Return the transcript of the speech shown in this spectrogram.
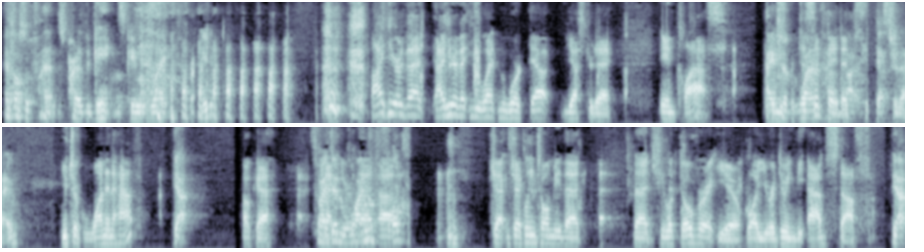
It's also fun. It's part of the game. It's game of life, right? I hear that. I hear that you went and worked out yesterday in class. I took participated yesterday. You took one and a half. Yeah. Okay. So and I did I one. That, uh, Jack, Jacqueline told me that that she looked over at you while you were doing the ab stuff. Yeah.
